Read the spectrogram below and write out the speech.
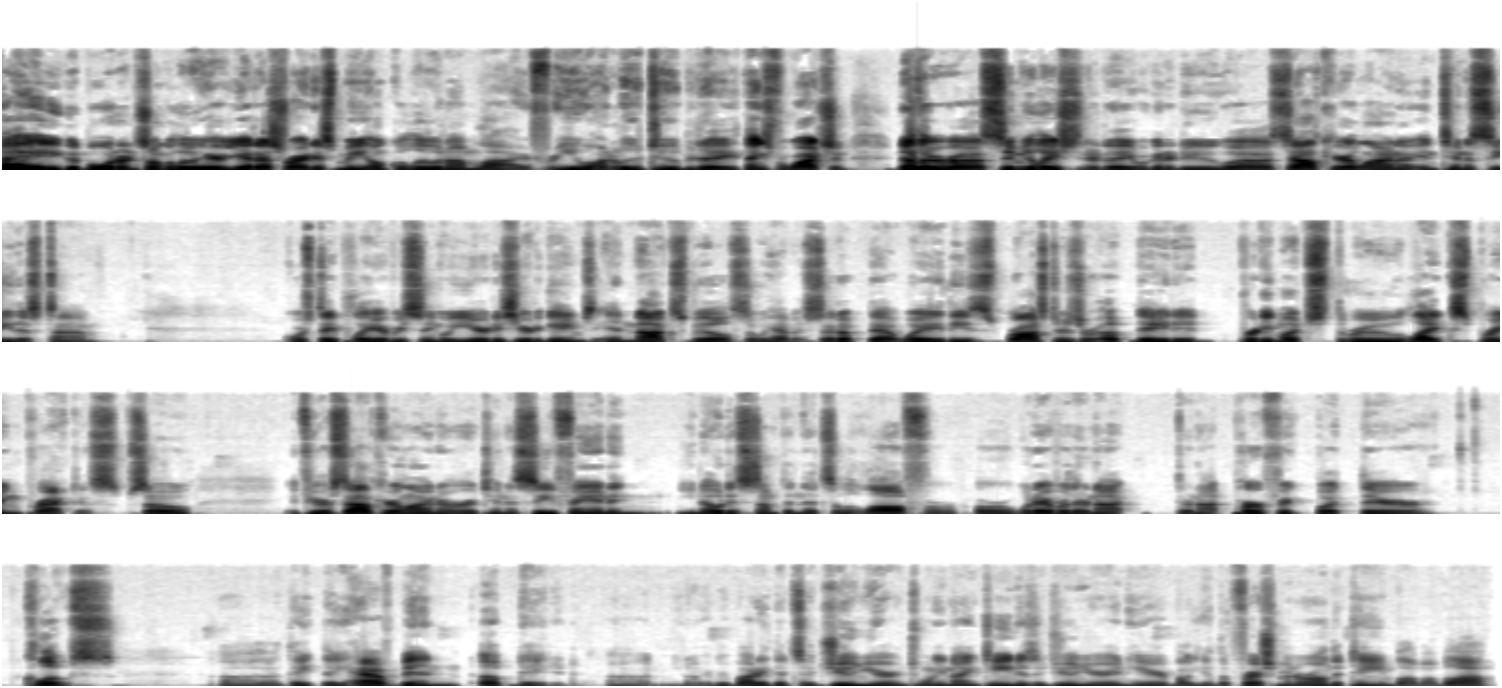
Hey, good morning. It's Uncle Lou here. Yeah, that's right. It's me, Uncle Lou, and I'm live for you on YouTube today. Thanks for watching. Another uh, simulation today. We're going to do uh, South Carolina and Tennessee this time. Of course, they play every single year. This year, the game's in Knoxville, so we have it set up that way. These rosters are updated pretty much through like spring practice. So if you're a South Carolina or a Tennessee fan and you notice something that's a little off or, or whatever, they're not they're not perfect, but they're close. Uh, they they have been updated. Uh, you know, everybody that's a junior in 2019 is a junior in here, but you know, the freshmen are on the team. Blah blah blah.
